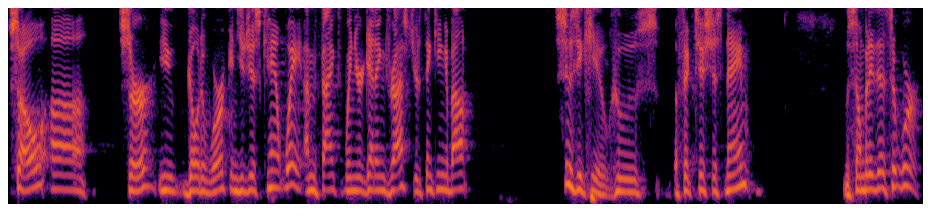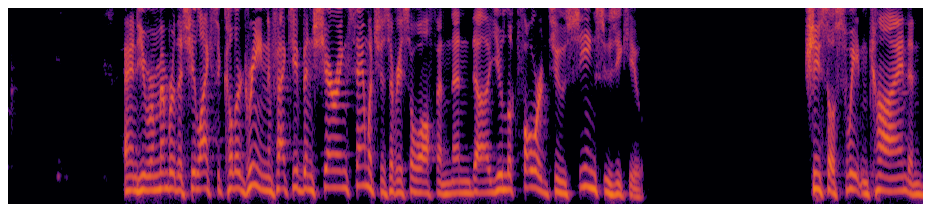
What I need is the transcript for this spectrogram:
So, uh, sir, you go to work and you just can't wait. In fact, when you're getting dressed, you're thinking about Susie Q, who's a fictitious name, was somebody that's at work. And you remember that she likes the color green. In fact, you've been sharing sandwiches every so often, and uh, you look forward to seeing Susie Q. She's so sweet and kind, and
